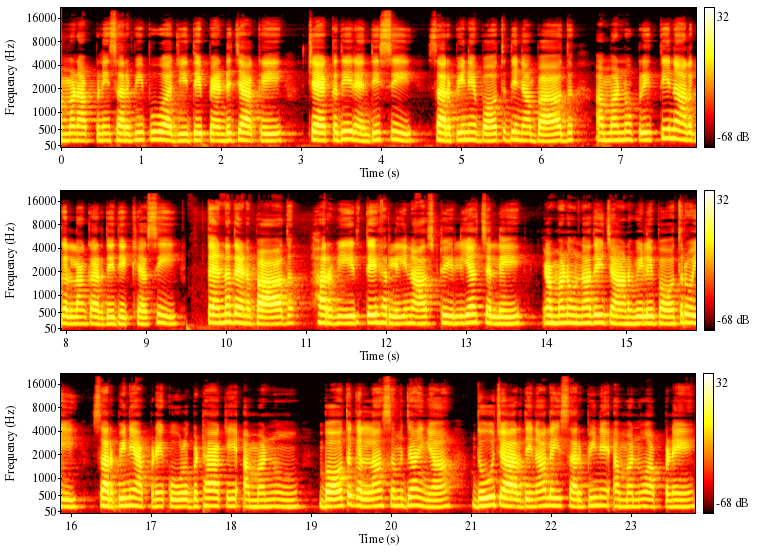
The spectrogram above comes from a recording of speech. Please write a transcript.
ਅਮਨ ਆਪਣੀ ਸਰਬੀ ਭੂਆ ਜੀ ਦੇ ਪਿੰਡ ਜਾ ਕੇ ਚੈੱਕਦੀ ਰਹਿੰਦੀ ਸੀ। ਸਰਬੀ ਨੇ ਬਹੁਤ ਦਿਨਾਂ ਬਾਅਦ ਅਮਨ ਨੂੰ ਪ੍ਰੀਤੀ ਨਾਲ ਗੱਲਾਂ ਕਰਦੇ ਦੇਖਿਆ ਸੀ। ਤਿੰਨ ਦਿਨ ਬਾਅਦ ਹਰਵੀਰ ਤੇ ਹਰਲੀਨ ਆਸਟ੍ਰੇਲੀਆ ਚੱਲੇ। ਅਮਨ ਉਹਨਾਂ ਦੇ ਜਾਣ ਵੇਲੇ ਬਹੁਤ ਰੋਈ। ਸਰਬੀ ਨੇ ਆਪਣੇ ਕੋਲ ਬਿਠਾ ਕੇ ਅਮਨ ਨੂੰ ਬਹੁਤ ਗੱਲਾਂ ਸਮਝਾਈਆਂ। ਦੋ ਚਾਰ ਦਿਨਾਂ ਲਈ ਸਰਬੀ ਨੇ ਅਮਨ ਨੂੰ ਆਪਣੇ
